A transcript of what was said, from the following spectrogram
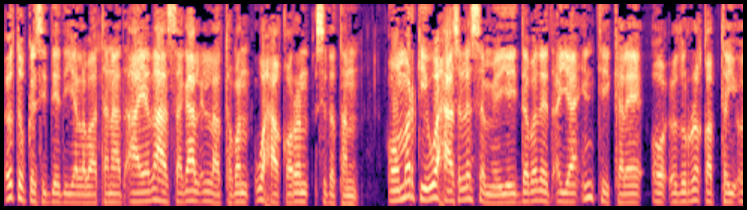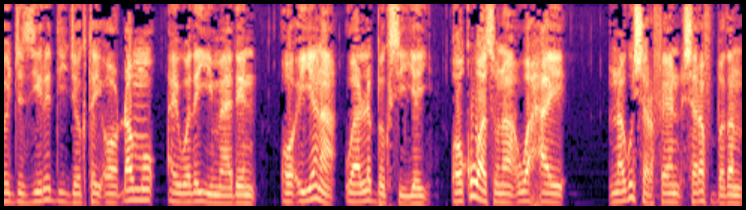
cutubka siddeed iyo labaatanaad aayadaha sagaal ilaa toban waxaa qoran sida tan. Oo markii waxaas la sameeyey dabadeed ayaa intii kale oo cudurro qabtay oo jasiiraddii joogtay oo dhammu ay wada yimaadeen oo iyana waa la bogsiiyey oo kuwaasuna waxay nagu sharfeen sharaf badan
